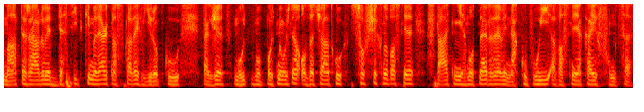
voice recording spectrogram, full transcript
Máte řádově desítky miliard na skladech výrobků, takže pojďme možná od začátku, co všechno vlastně státní hmotné rezervy nakupují a vlastně jaká je jejich funkce.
